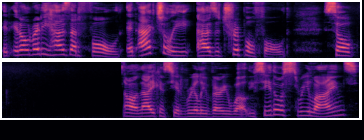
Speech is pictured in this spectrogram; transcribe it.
it, it already has that fold. It actually has a triple fold. So, oh, now you can see it really very well. You see those three lines?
